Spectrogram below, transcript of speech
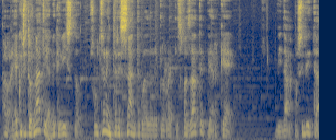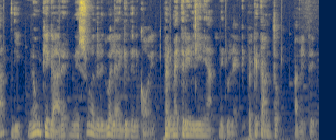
Allora, eccoci tornati, avete visto, soluzione interessante quella delle torrette sfasate perché vi dà la possibilità di non piegare nessuna delle due leg delle coil per mettere in linea le due leg, perché tanto avete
